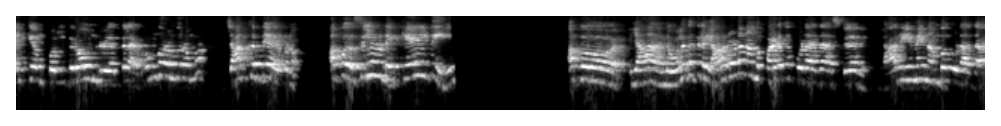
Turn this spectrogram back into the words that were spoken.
ஐக்கியம் கொள்கிறோம்ன்றதுல ரொம்ப ரொம்ப ரொம்ப ஜாக்கிரதையா இருக்கணும். அப்போ சிலருடைய கேள்வி அப்போ யா இந்த உலகத்துல யாரோட நாங்க பழக கூடாதா சார் யாரையுமே நம்ப கூடாதா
